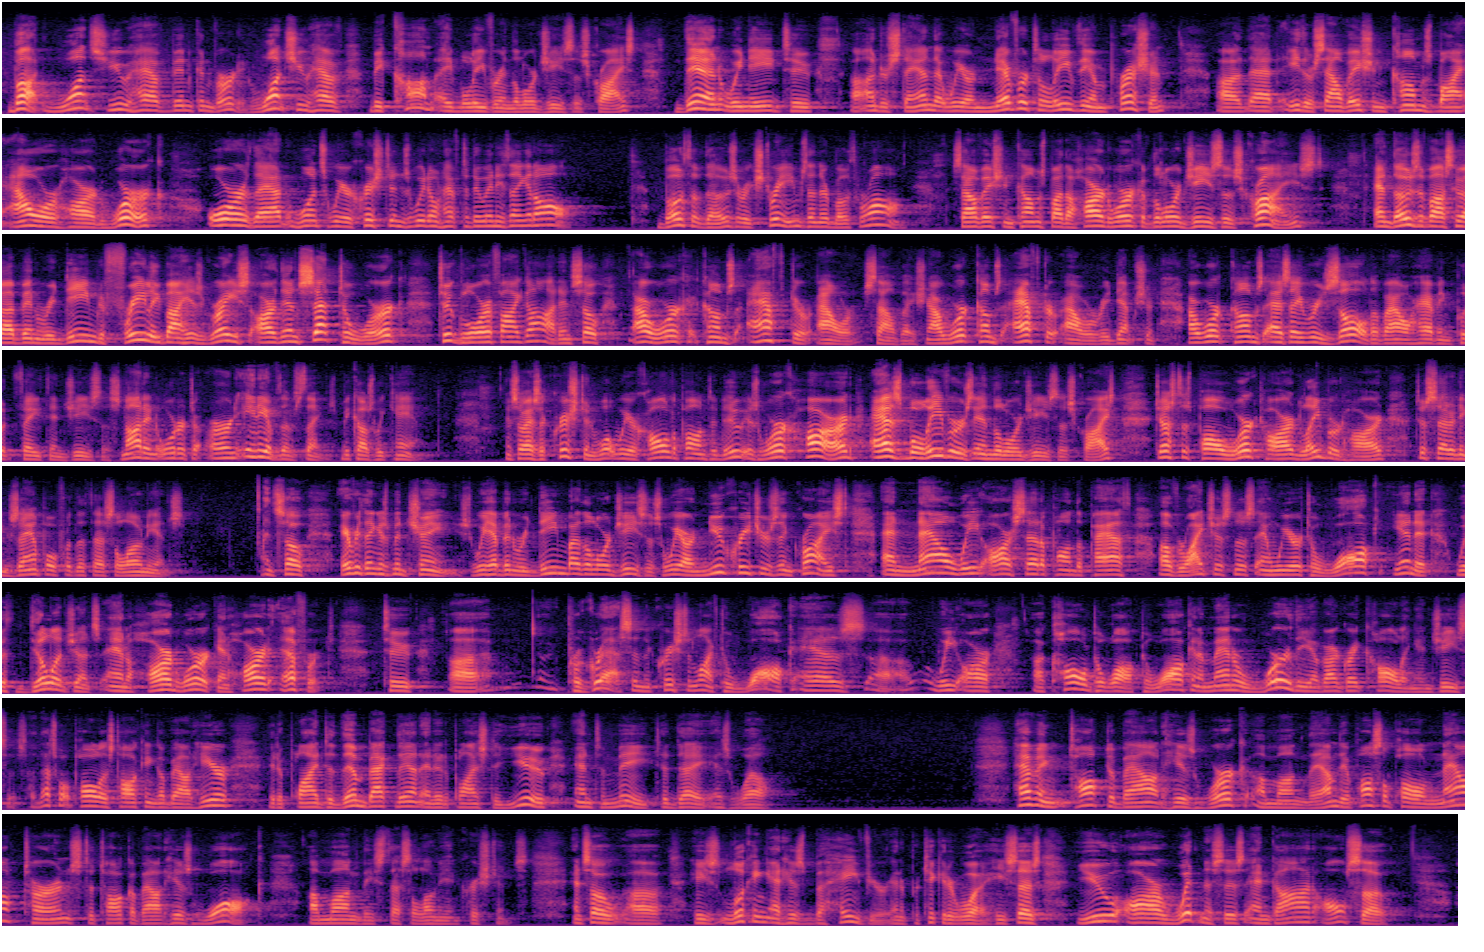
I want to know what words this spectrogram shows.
But once you have been converted, once you have become a believer in the Lord Jesus Christ, then we need to uh, understand that we are never to leave the impression uh, that either salvation comes by our hard work or that once we are Christians we don't have to do anything at all. Both of those are extremes and they're both wrong. Salvation comes by the hard work of the Lord Jesus Christ and those of us who have been redeemed freely by His grace are then set to work to glorify God. And so our work comes after our salvation. Our work comes after our redemption. Our work comes as a result of our having put faith in Jesus, not in order to earn any of those things, because we can't. And so, as a Christian, what we are called upon to do is work hard as believers in the Lord Jesus Christ, just as Paul worked hard, labored hard to set an example for the Thessalonians. And so, everything has been changed. We have been redeemed by the Lord Jesus. We are new creatures in Christ, and now we are set upon the path of righteousness, and we are to walk in it with diligence and hard work and hard effort to. Uh, progress in the Christian life, to walk as uh, we are uh, called to walk, to walk in a manner worthy of our great calling in Jesus. And that's what Paul is talking about here. It applied to them back then, and it applies to you and to me today as well. Having talked about his work among them, the Apostle Paul now turns to talk about his walk among these Thessalonian Christians. And so uh, he's looking at his behavior in a particular way. He says, You are witnesses, and God also.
